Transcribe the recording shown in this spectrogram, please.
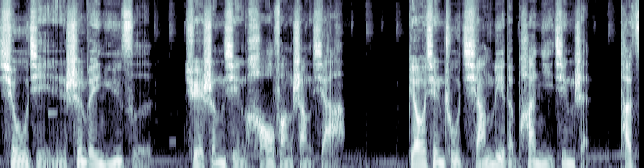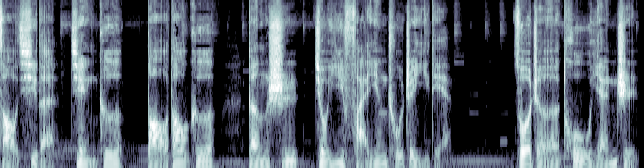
秋瑾身为女子。却生性豪放上侠，表现出强烈的叛逆精神。她早期的《剑歌》《宝刀歌》等诗就已反映出这一点。作者托物言志，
